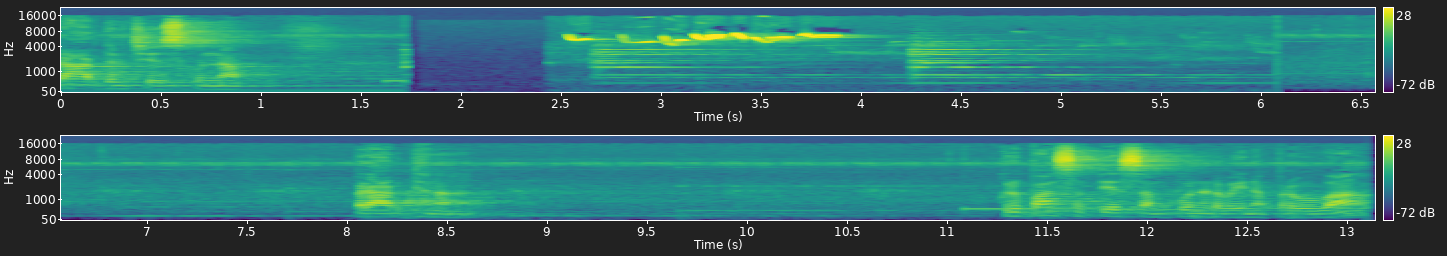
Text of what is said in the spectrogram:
ప్రార్థన చేసుకుందాం. ప్రార్థన. కృపా సత్య సంపూర్ణుడమైన ప్రభువా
